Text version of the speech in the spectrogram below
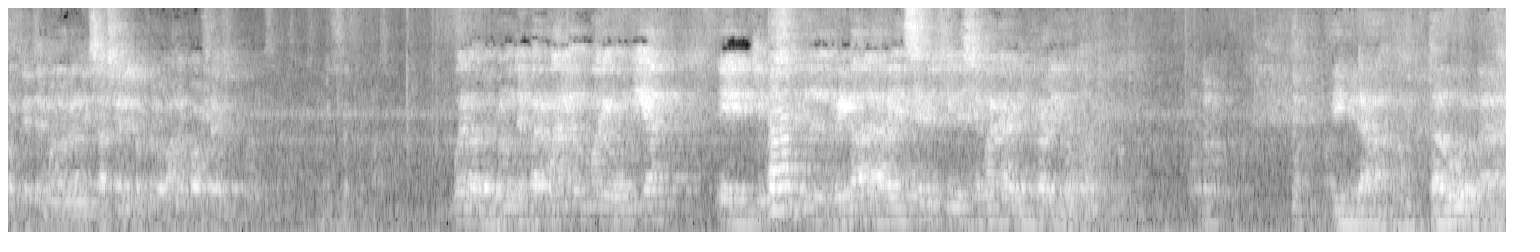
los que estemos en la organización y los que lo van a correr. Bueno, la pregunta es para Mario. Mario, buen día. Eh, ¿Quién va a ser el rival a vencer el fin de semana en el Rally Motor? Y mira, está duro, ¿verdad?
